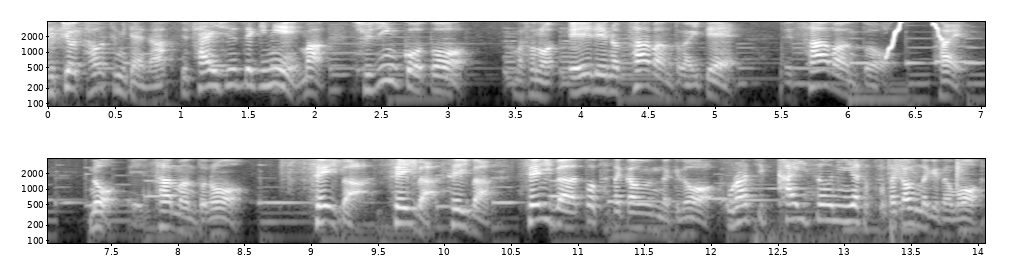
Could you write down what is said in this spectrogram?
敵を倒すみたいな。で最終的に、まあ、主人公と、まあ、その英霊のサーバントがいてサーバントはい。のサーバントのセイバーセイバーセイバーセイバーと戦うんだけど同じ階層にいやつと戦うんだけども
